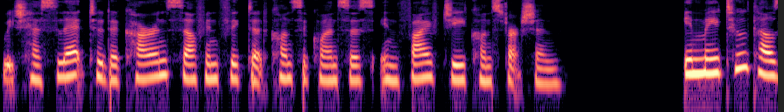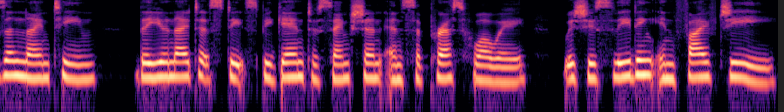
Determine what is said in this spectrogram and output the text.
which has led to the current self-inflicted consequences in 5G construction. In May 2019, the United States began to sanction and suppress Huawei, which is leading in 5G,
